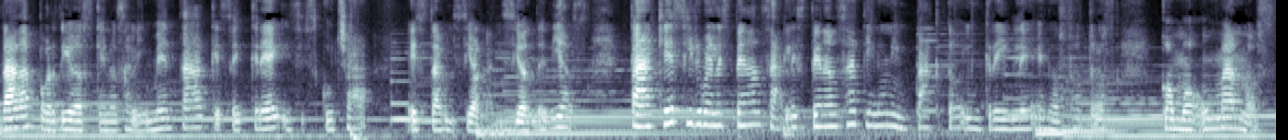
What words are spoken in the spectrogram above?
dada por Dios, que nos alimenta, que se cree y se escucha esta visión, la visión de Dios. ¿Para qué sirve la esperanza? La esperanza tiene un impacto increíble en nosotros como humanos.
